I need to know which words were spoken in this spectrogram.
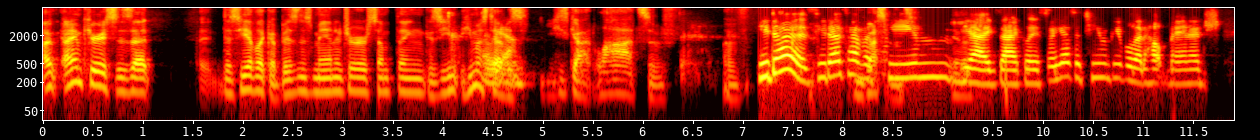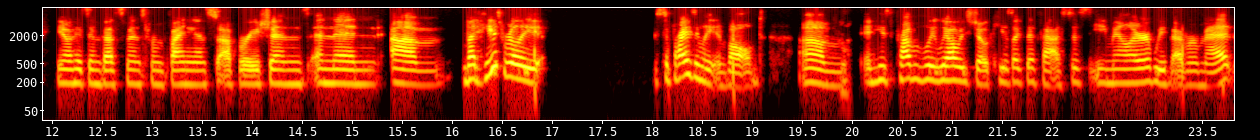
I, I am curious, is that does he have like a business manager or something? Because he, he must oh, have yeah. his, he's got lots of of he does. He does have a team. Yeah, exactly. So he has a team of people that help manage, you know, his investments from finance to operations. And then um, but he's really surprisingly involved. Um, and he's probably we always joke he's like the fastest emailer we've ever met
